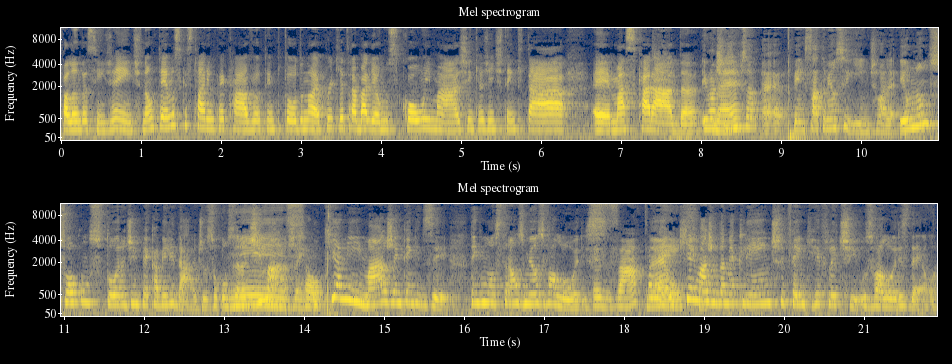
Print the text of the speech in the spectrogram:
falando assim, gente, não temos que estar impecável o tempo todo, não é porque trabalhamos com imagem que a gente tem que estar mascarada, Eu acho né? que a gente precisa é, pensar também o seguinte, olha, eu não sou consultora de impecabilidade, eu sou consultora de imagem. Isso. O que a minha imagem tem que dizer? Tem que mostrar os meus valores. Exatamente. Né? O que a imagem da minha cliente tem que refletir? Os valores dela.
